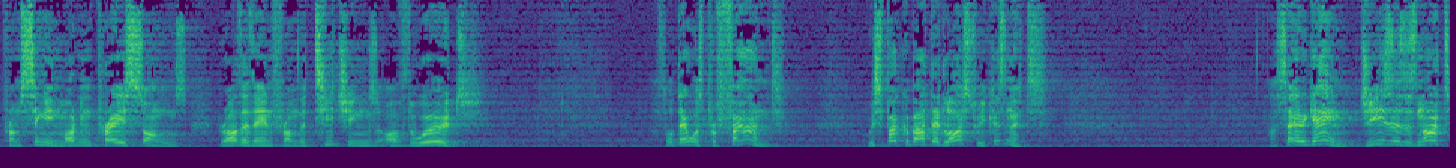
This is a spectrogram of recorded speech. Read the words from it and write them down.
from singing modern praise songs rather than from the teachings of the Word. I thought that was profound. We spoke about that last week, isn't it? I'll say it again. Jesus is not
